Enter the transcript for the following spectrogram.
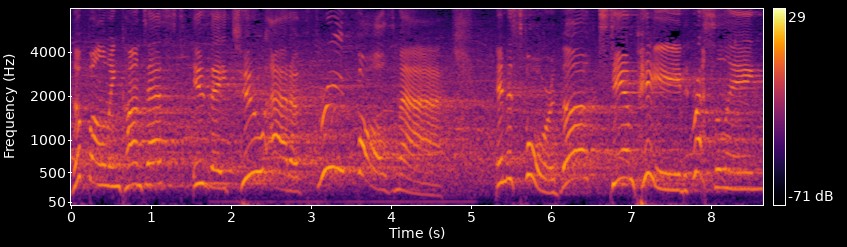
The following contest is a two out of three falls match and is for the Stampede Wrestling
